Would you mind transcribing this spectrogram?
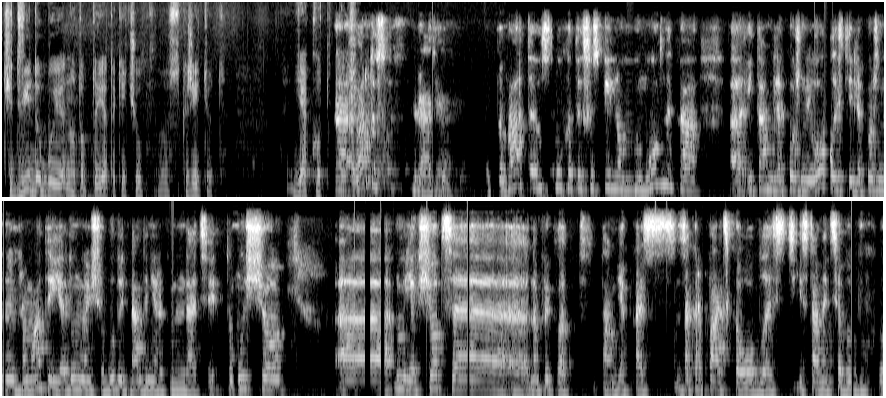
чи дві доби. Ну тобто я таке чув. Скажіть, от як от Варто слухати радіо. Тобто варто слухати суспільного мовника, і там для кожної області, для кожної громади, я думаю, що будуть надані рекомендації, тому що. Ну, якщо це, е, наприклад, там якась Закарпатська область і станеться вибух е,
